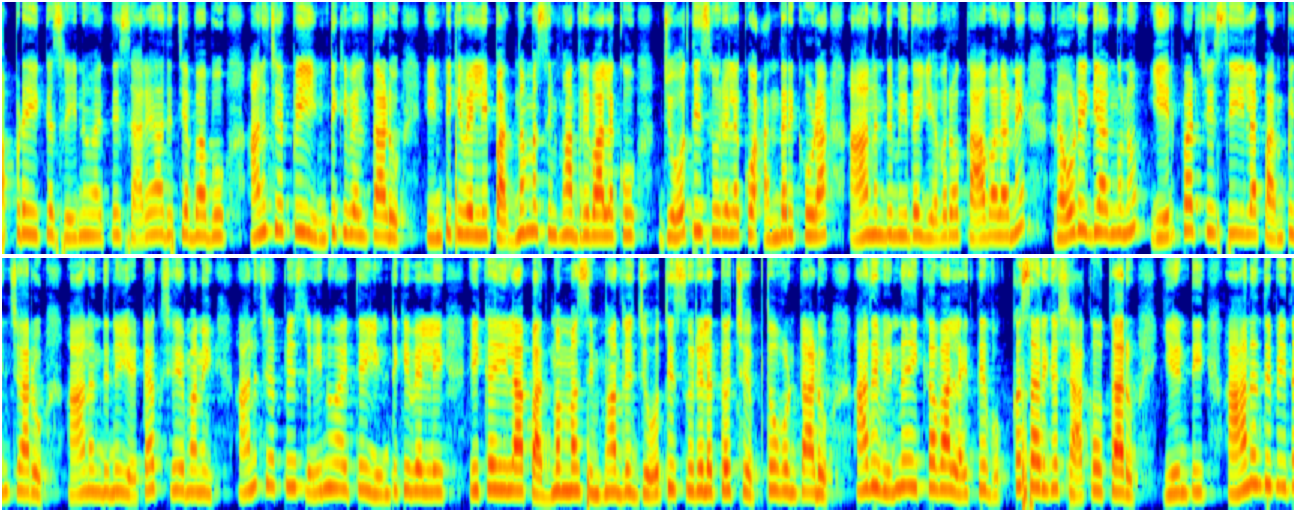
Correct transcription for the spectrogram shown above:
అప్పుడే ఇక శ్రీను అయితే సరే ఆదిత్య బాబు అని చెప్పి ఇంటికి వెళ్తాడు. ఇంటికి వెళ్ళి పద్మమ్మ సింహాద్రి వాళ్ళకు జ్యోతి సూర్యులకు అందరి కూడా ఆనంద్ మీద ఎవరో కావాలనే రౌడీ గ్యాంగ్ను ఏర్పాటు చేసి ఇలా పంపించారు. ఆనందిని అటాక్ చేయమని అని చెప్పి శ్రీను అయితే ఇంటికి వెళ్ళి ఇక ఇలా పద్మమ్మ సింహాద్రి జ్యోతి సూర్యులతో చెప్తూ ఉంటాడు. అది విన్న ఇక వాళ్ళైతే ఒక్కసారిగా షాక్ అవుతారు. ఏంటి? ఆనంది మీద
